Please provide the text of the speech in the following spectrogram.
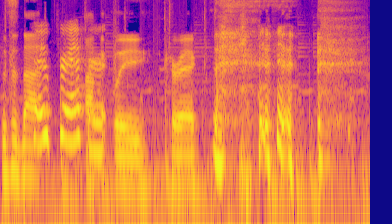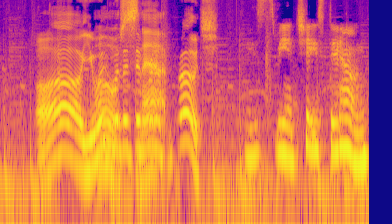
This is not Hope for effort. comically correct. oh, you went Oh, with a snap. different approach. He's being chased down.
